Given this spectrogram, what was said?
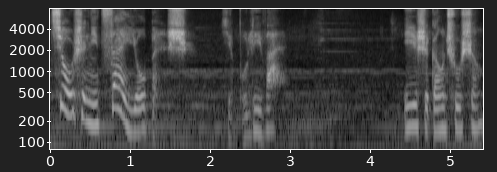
就是你再有本事，也不例外。一是刚出生，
